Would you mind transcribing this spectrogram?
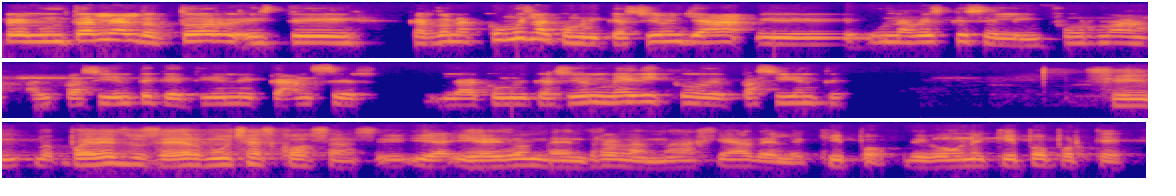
Preguntarle al doctor este, Cardona, ¿cómo es la comunicación ya eh, una vez que se le informa al paciente que tiene cáncer? La comunicación médico del paciente. Sí, pueden suceder muchas cosas y, ahí es donde entra la magia del equipo. Digo un equipo porque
